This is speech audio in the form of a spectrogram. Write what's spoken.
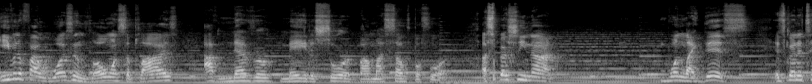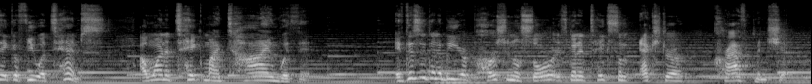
Even if I wasn't low on supplies, I've never made a sword by myself before. Especially not one like this. It's gonna take a few attempts. I wanna take my time with it. If this is gonna be your personal sword, it's gonna take some extra craftsmanship.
